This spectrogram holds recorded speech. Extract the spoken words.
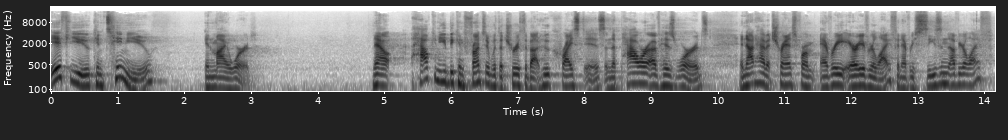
If you continue in my word. Now, how can you be confronted with the truth about who Christ is and the power of his words and not have it transform every area of your life and every season of your life?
